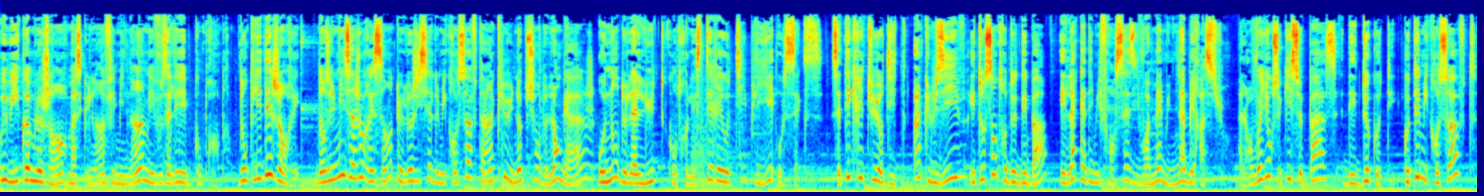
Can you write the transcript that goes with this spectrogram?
Oui, oui, comme le genre masculin, féminin, mais vous allez comprendre. Donc l'idée genrée. Dans une mise à jour récente, le logiciel de Microsoft a inclus une option de langage au nom de la lutte contre les stéréotypes liés au sexe. Cette écriture dite inclusive est au centre de débat et l'Académie française y voit même une aberration. Alors voyons ce qui se passe des deux côtés. Côté Microsoft,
